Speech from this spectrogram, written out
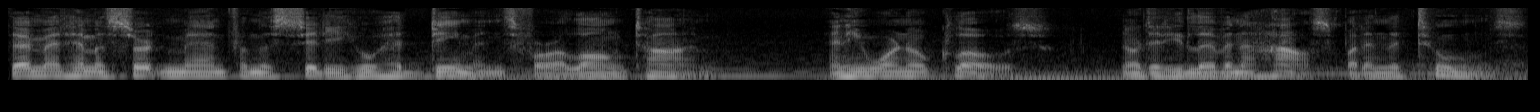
there met him a certain man from the city who had demons for a long time. And he wore no clothes, nor did he live in a house, but in the tombs.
